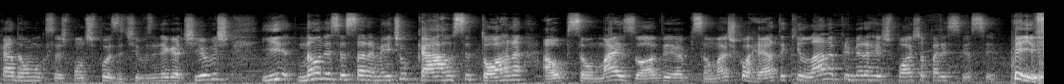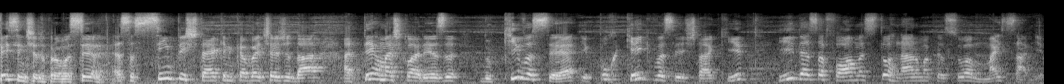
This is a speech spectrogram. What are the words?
cada uma com seus pontos positivos e negativos, e não necessariamente o carro se torna a opção mais óbvia e a opção mais correta que lá na primeira resposta parecia ser. E aí, fez sentido para você? Essa simples técnica vai te ajudar a ter mais clareza do que você é e por que, que você está aqui e dessa forma se tornar uma pessoa mais sábia.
